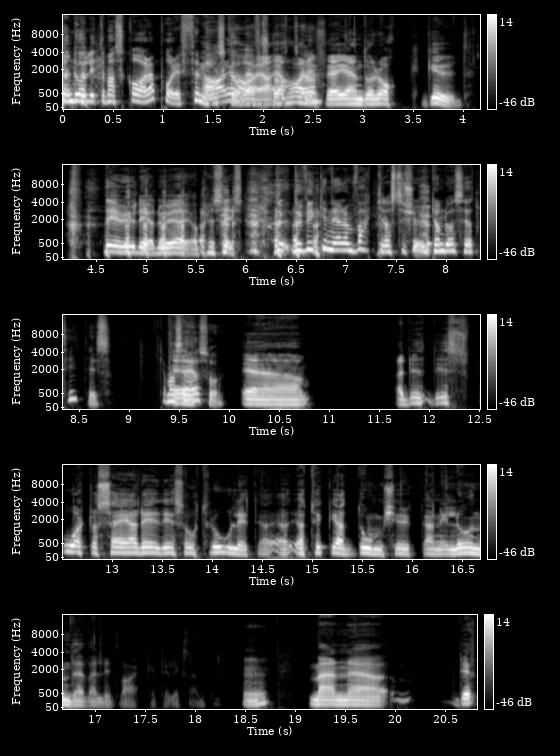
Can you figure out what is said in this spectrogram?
men du har lite mascara på dig för min Ja, skull har jag, jag har ja. det, för jag är ändå rockgud. Det är ju det du är, ja precis. Du, du vilken är den vackraste kyrkan du har sett hittills? Kan man Eh, säga så? Eh, ja, det, det är svårt att säga, det, det är så otroligt. Jag, jag, tycker att domkyrkan i Lund är väldigt vacker till exempel. Mm. Men eh, det,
